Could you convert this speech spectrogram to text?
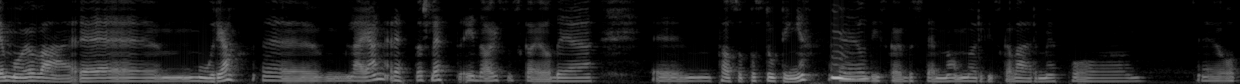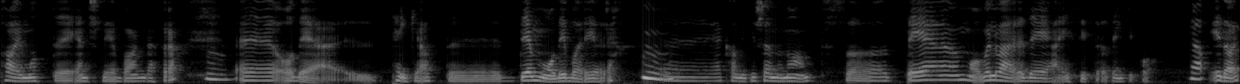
det må jo være Moria-leiren, rett og slett. I dag så skal jo det tas opp på Stortinget. Mm. Og de skal jo bestemme om Norge skal være med på å ta imot eh, enslige barn derfra. Mm. Eh, og det tenker jeg at eh, det må de bare gjøre. Mm. Eh, jeg kan ikke skjønne noe annet. Så det må vel være det jeg sitter og tenker på Ja. i dag.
